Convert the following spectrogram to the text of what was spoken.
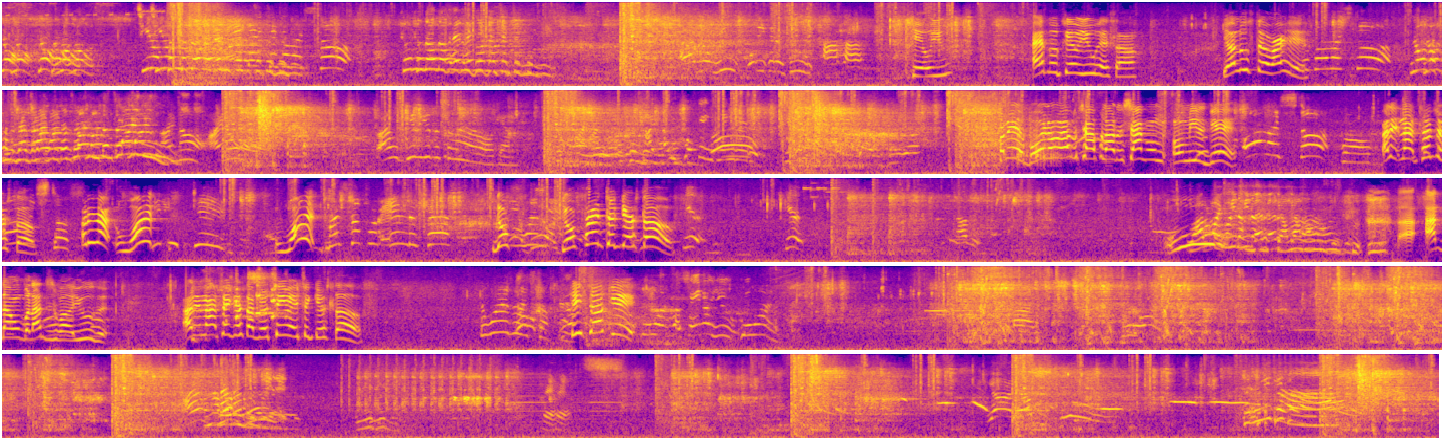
No, no, no, no. Tino, kill the dog and then go to movie. Kill the dog and then go to the movie. I. What are you gonna do? Haha. Kill you. I gonna kill you, Hassan. Your loot still right here. That's all my stuff. No, that's mine, that's mine, that's mine, that's I mine. know, I know. I will give you the scenario again. I boy. Don't ever try to pull out a shotgun on me again. All my stuff, bro. I did not touch your stuff. Stuff. I did not. What? You did. What? My stuff were in the trash. Your, your friend took your stuff. Here. Here. Have it. Ooh. Why do I need a medkit? I want to use it. I, I don't, but I just want to use it. I did not take your stuff. Your teammate took your stuff. So where is my stuff? now? He took it. Who won, Hussein or you? Who won? Bye. Who won? I'm not using it. Here, here. Yeah, that was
